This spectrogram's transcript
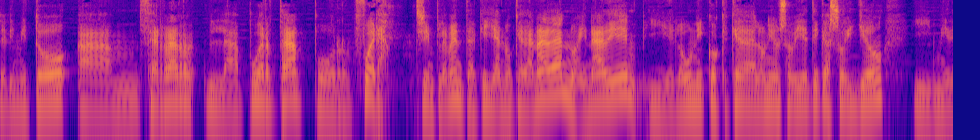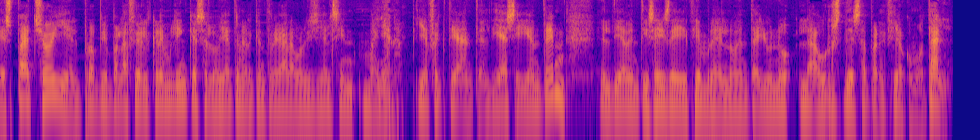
se limitó a mm, cerrar la puerta por fuera. Simplemente aquí ya no queda nada, no hay nadie y lo único que queda de la Unión Soviética soy yo y mi despacho y el propio Palacio del Kremlin que se lo voy a tener que entregar a Boris Yeltsin mañana. Y efectivamente, al día siguiente, el día 26 de diciembre del 91, la URSS desapareció como tal.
